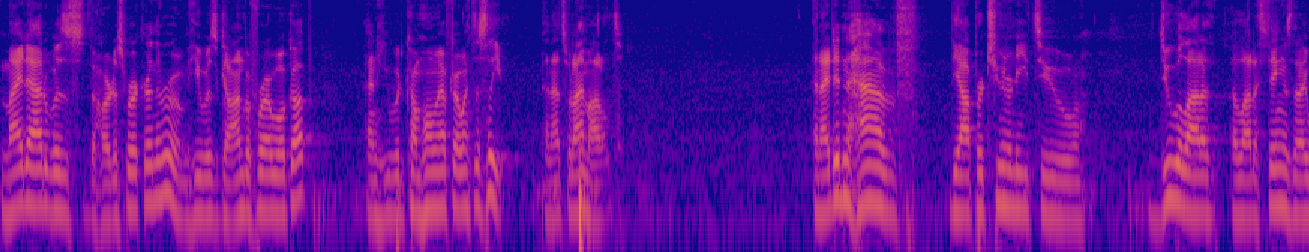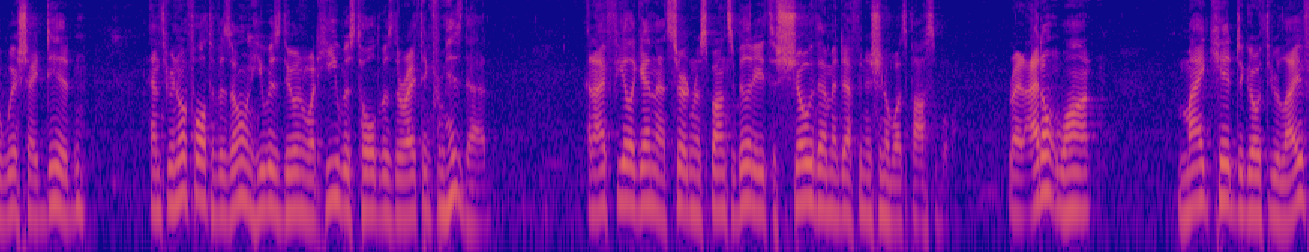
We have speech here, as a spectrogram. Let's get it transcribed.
my dad was the hardest worker in the room. He was gone before I woke up, and he would come home after I went to sleep. And that's what I modeled. And I didn't have the opportunity to do a lot of a lot of things that I wish I did. And through no fault of his own, he was doing what he was told was the right thing from his dad. And I feel again that certain responsibility to show them a definition of what's possible. Right? I don't want my kid to go through life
